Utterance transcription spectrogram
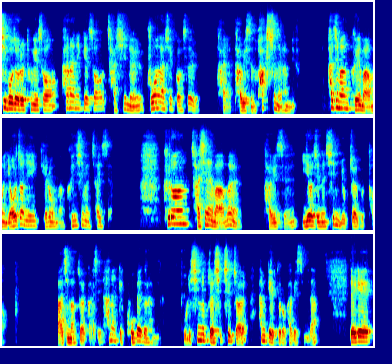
15절을 통해서 하나님께서 자신을 구원하실 것을 다 윗은 확신을 합니다. 하지만 그의 마음은 여전히 괴로움과 근심에 차 있어요. 그런 자신의 마음을 다윗은 이어지는 16절부터 마지막 절까지 하나님께 고백을 합니다. 우리 16절, 17절 함께 읽도록 하겠습니다. 내게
